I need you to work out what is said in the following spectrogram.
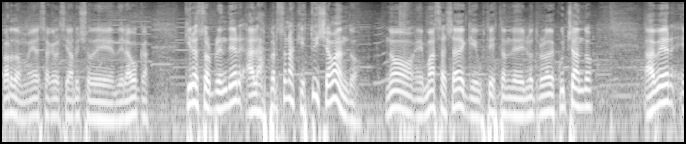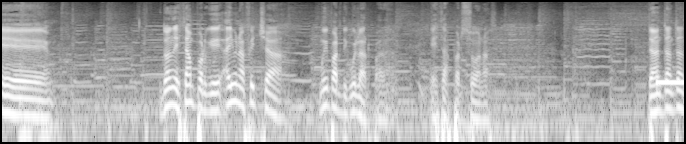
Perdón, me voy a sacar el cigarrillo de, de la boca. Quiero sorprender a las personas que estoy llamando. No, eh, más allá de que ustedes están del otro lado escuchando. A ver eh, dónde están, porque hay una fecha muy particular para estas personas. Tan, tan, tan.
